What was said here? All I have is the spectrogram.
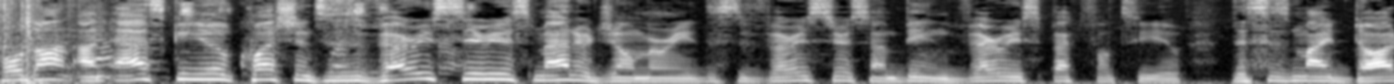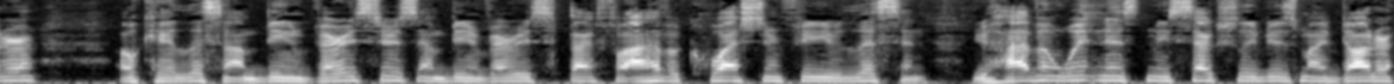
hold on, I'm asking you a question. This is a very serious matter, Jomary. This is very serious. I'm being very respectful to you. This is my daughter. Okay, listen, I'm being very serious. I'm being very respectful. I have a question for you. Listen, you haven't witnessed me sexually abuse my daughter,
